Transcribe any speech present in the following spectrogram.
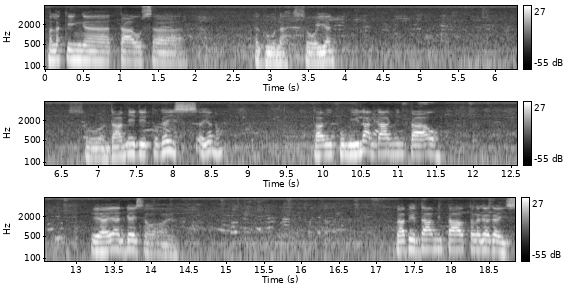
malaking ah, tao sa Laguna. So, ayan. So, ang dami dito guys. Ayan oh. Daming pumila, ang daming tao. Yeah, ayan guys oh. Ayan. Grabe, ang daming tao talaga guys.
